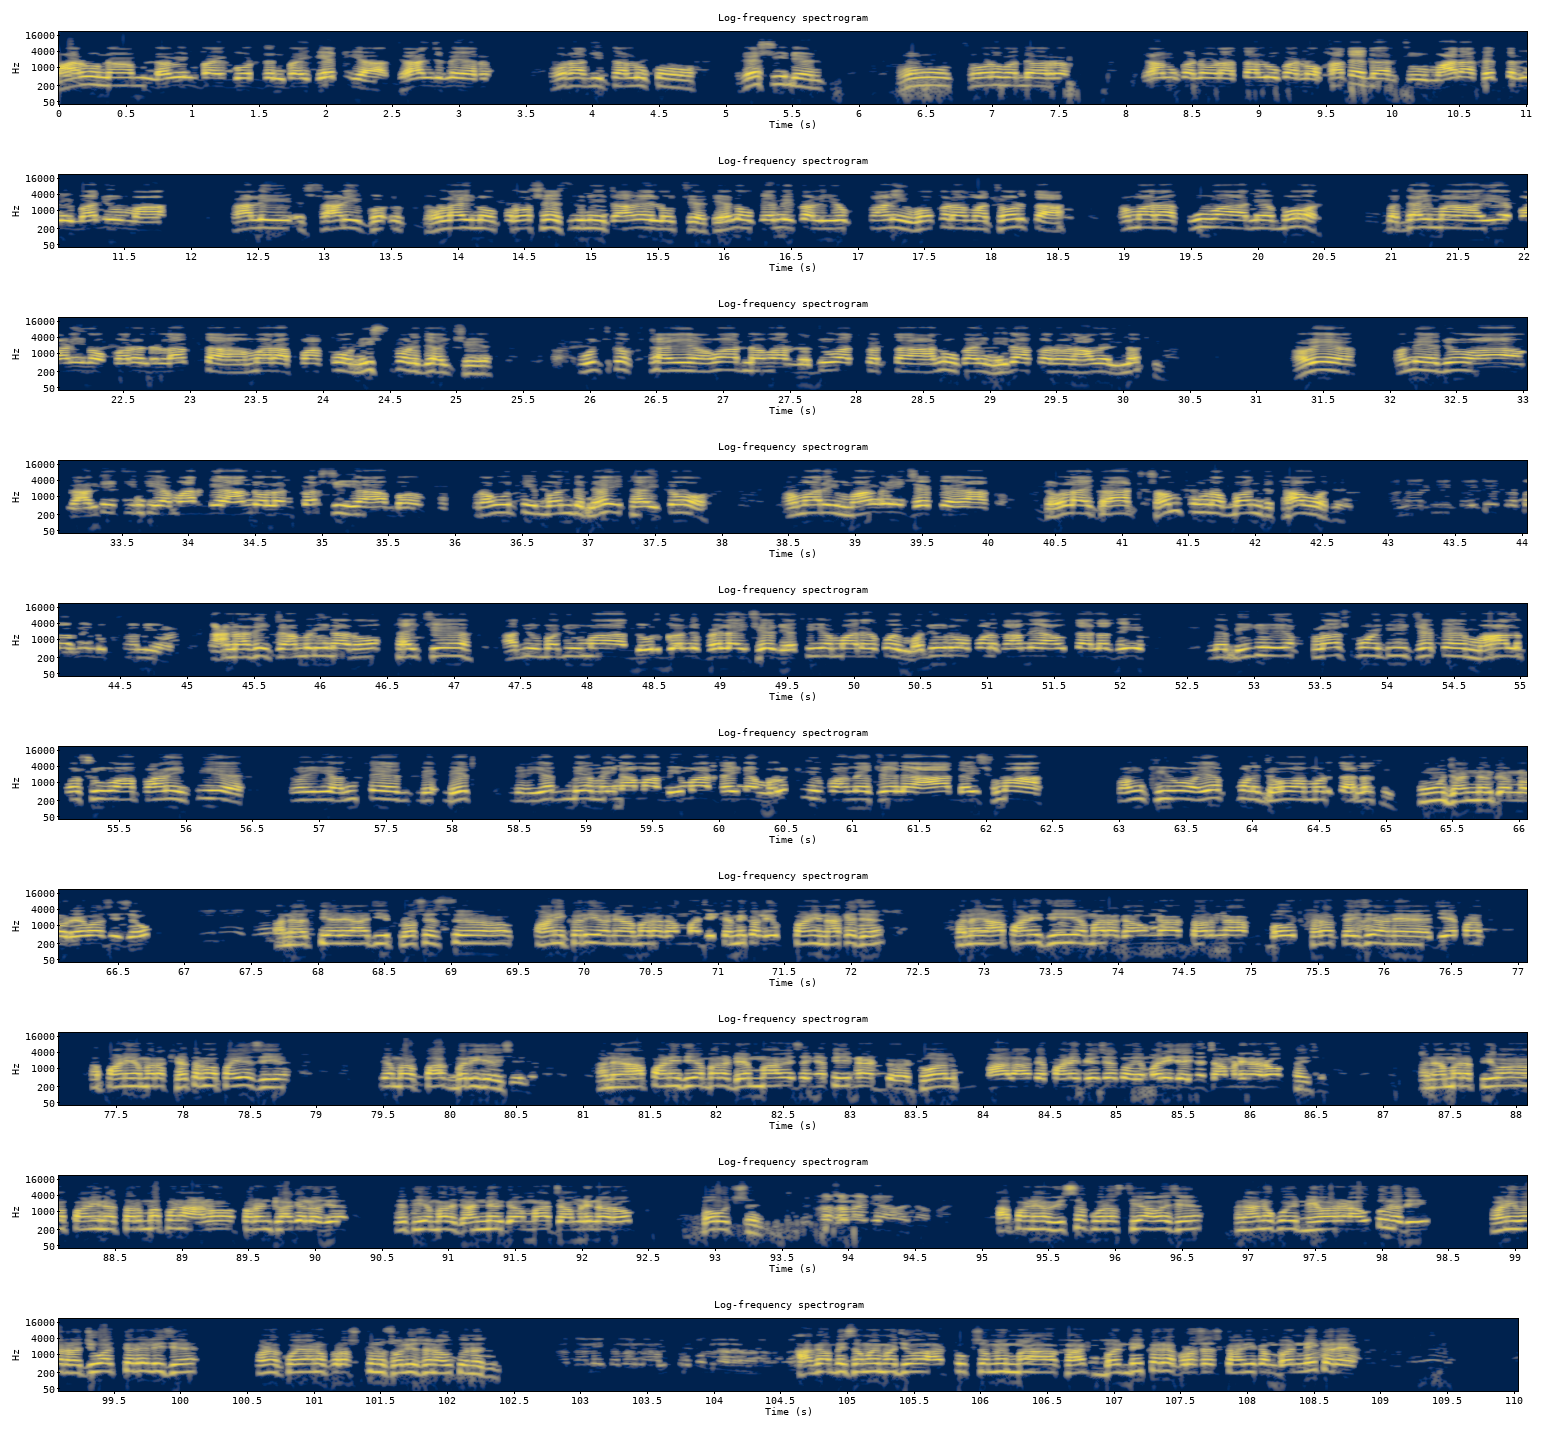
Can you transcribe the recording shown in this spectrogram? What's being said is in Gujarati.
મારું નામ નવીનભાઈ ગોરધનભાઈ ગેટિયા, ઝાંઝમેર, ધોરાજી તાલુકો રેસિડેન્ટ. હું છોડવદર જામકંડોળા તાલુકાનો ખાતેદાર છું. મારા ખેતરની બાજુમાં સાલી, સાળી ધોલાઈનો પ્રોસેસ યુનિટ આવેલું છે. જેનું કેમિકલ યુક્ત પાણી વોકળામાં છોડતા અમારા કૂવા અને બોર બધાયમાં એ પાણીનો કરંટ લાગતા અમારા પાકો નિષ્ફળ જાય છે. ઉચ્ચ કક્ષાએ અવારનવાર રજૂઆત કરતા આનું કાંઈ નિરાકરણ આવેલ નથી. હવે અમે જો આ ગાંધી માર્ગે આંદોલન કરશી આ પ્રવૃત્તિ બંધ નહીં થાય તો અમારી માંગણી છે કે આ ધોલાઈ ઘાટ સંપૂર્ણ બંધ થવો જોઈએ. આનાથી ચામડીના રોગ થાય છે આજુબાજુમાં દુર્ગંધ ફેલાય છે જેથી અમારે કોઈ મજૂરો પણ કામે આવતા નથી. ને બીજું એક પ્લસ પોઈન્ટ એ છે કે માલ, પશુ આ પાણી પીએ, તો એ અંતે બે એક, બે મહિનામાં બીમાર થઈને મૃત્યુ પામે છે ને આ દેશમાં પંખીઓ એક પણ જોવા મળતા નથી. હું જાનમેર ગામનો રહેવાસી છું અને અત્યારે આ જે પ્રોસેસ પાણી કરી અને અમારા ગામમાં જે કેમિકલ યુક્ત પાણી નાખે છે અને આ પાણીથી અમારા ગામના તરના બહુ જ ખરાબ થાય છે અને જે પણ આ પાણી અમારા ખેતરમાં પાઈએ છીએ તે અમારો પાક ભરી જાય છે. અને આ પાણી જે અમારા ડેમમાં આવે છે ત્યાંથી એને ઢોલ માલ હાથે પાણી પીએ છે તો એ મરી જાય છે ચામડીના રોગ થાય છે. અને અમારે પીવાના પાણીના તરમાં પણ આનો કરંટ લાગેલો છે તેથી અમારા જાનમેર ગામમાં ચામડીના રોગ બહુ જ છે. આ પાણી? વીસેક વર્ષથી આવે છે અને આનું કોઈ નિવારણ આવતું નથી. ઘણીવાર રજૂઆત કરેલી છે પણ કોઈ આનું પ્રશ્નનું સોલ્યુશન આવતું નથી. આગામી સમયમાં જો આ ટૂંક સમયમાં આ ઘાટ બંધ નહીં કરે પ્રોસેસ કાર્યક્રમ બંધ નહીં કરે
